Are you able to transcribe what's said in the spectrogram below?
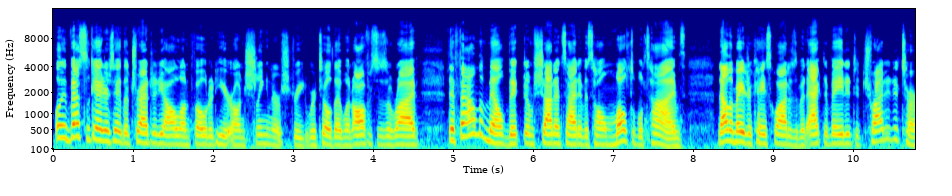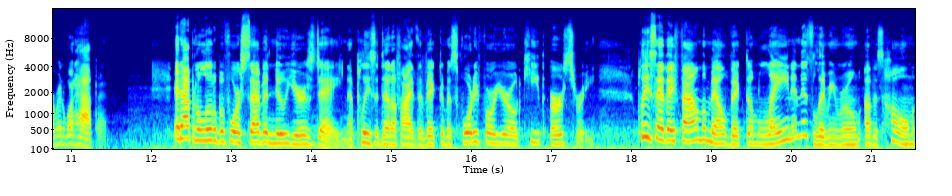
Well, investigators say the tragedy all unfolded here on Schlinger Street. We're told that when officers arrived, they found the male victim shot inside of his home multiple times. Now the major case squad has been activated to try to determine what happened. It happened a little before 7 New Year's Day. Now, police identified the victim as 44 year old Keith Ursery. Police say they found the male victim laying in his living room of his home,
